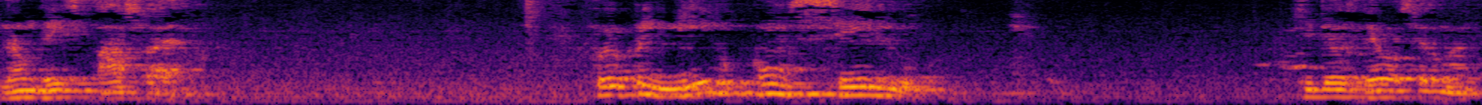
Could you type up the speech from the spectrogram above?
Não dê espaço a ela. Foi o primeiro conselho que Deus deu ao ser humano.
